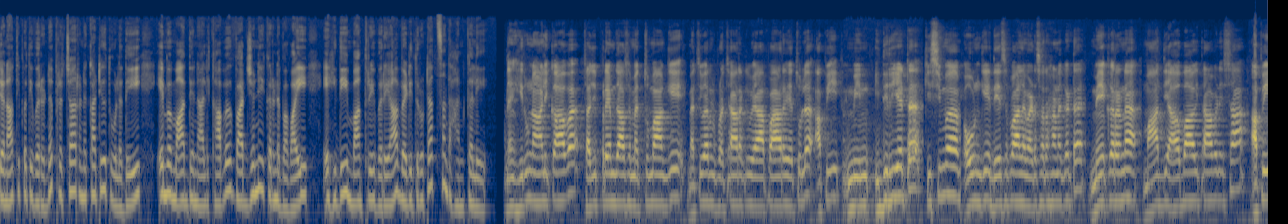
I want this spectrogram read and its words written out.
ජනාධිපතිවරණ ප්‍රචාරණ කටයුතුවලදී එම මාධ්‍ය නාලිකාව වර්ජනය කරන බවයි එහිදී මන්ත්‍රීවරයා වැඩිදුරටත් සඳහන් කළේ. දැන් හිරු නාලිකාව සජිත් ප්‍රේමදාස මැතිතුමාගේ මැතිවරණ ප්‍රචාරක ව්‍යාපාරය තුළ අපි මින් ඉදිරියට කිසිම ඔවුන්ගේ දේශපාලන වැඩසටහනකට මේ කරන මාධ්‍ය අවභාවිතාව නිසා අපි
